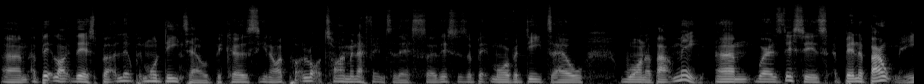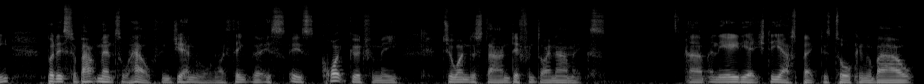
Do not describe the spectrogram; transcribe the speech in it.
Um, a bit like this, but a little bit more detailed because you know I put a lot of time and effort into this. So this is a bit more of a detail one about me, um, whereas this is been about me, but it's about mental health in general. And I think that it's, it's quite good for me to understand different dynamics. Um, and the ADHD aspect is talking about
